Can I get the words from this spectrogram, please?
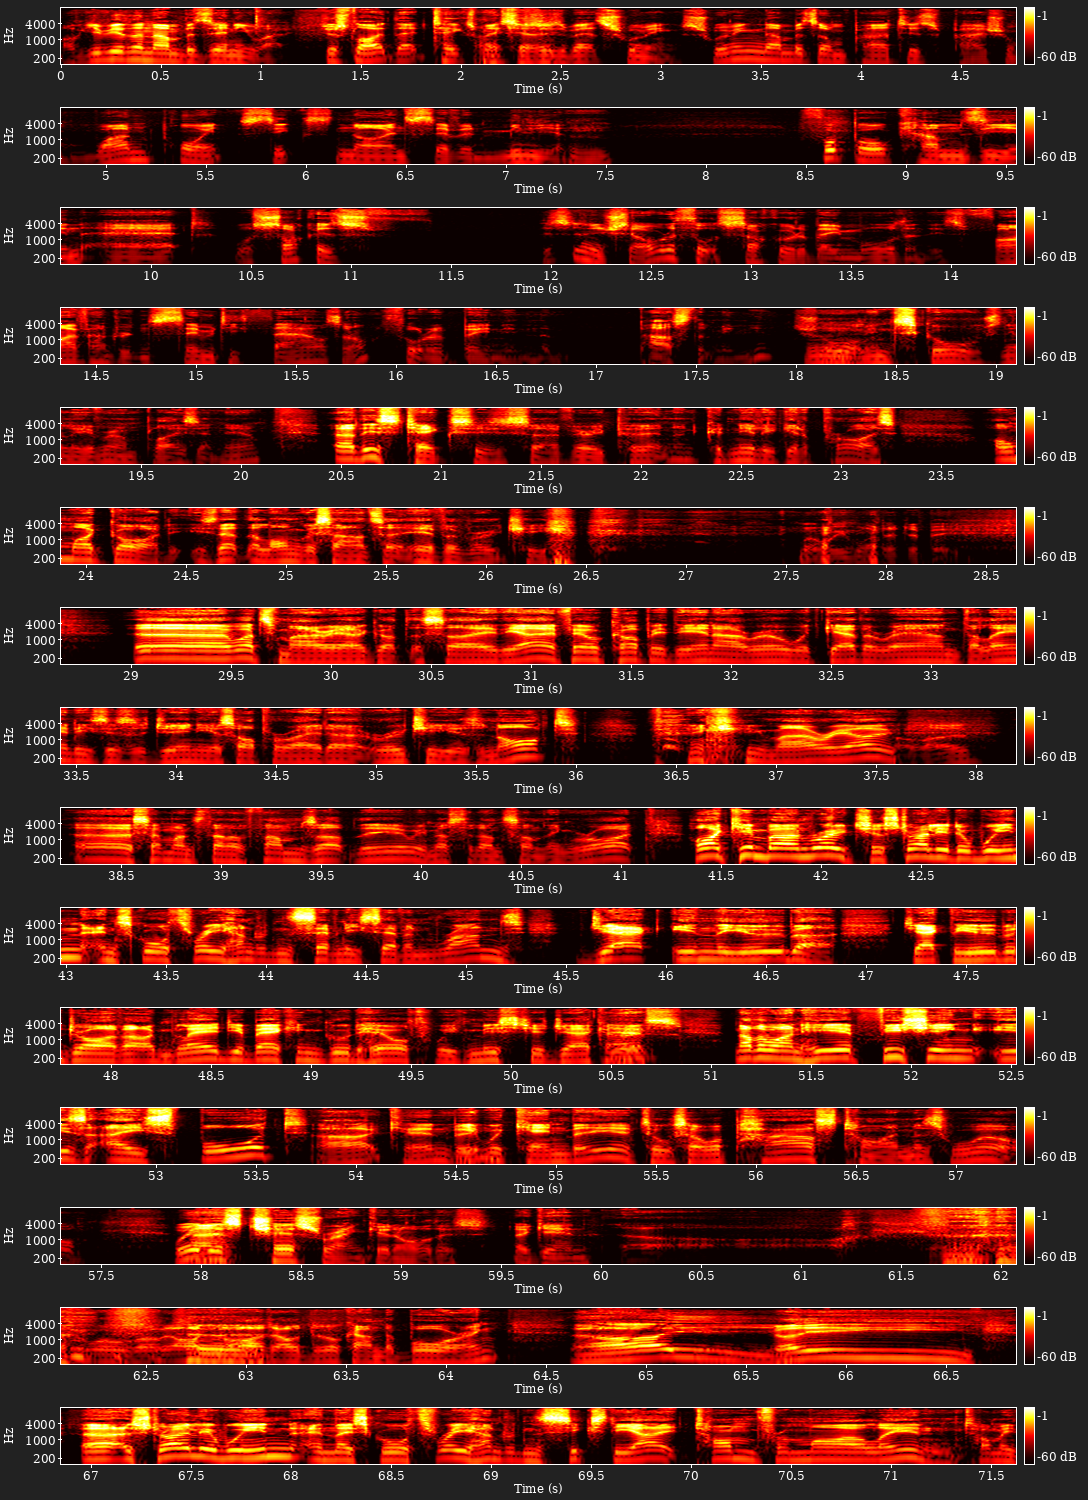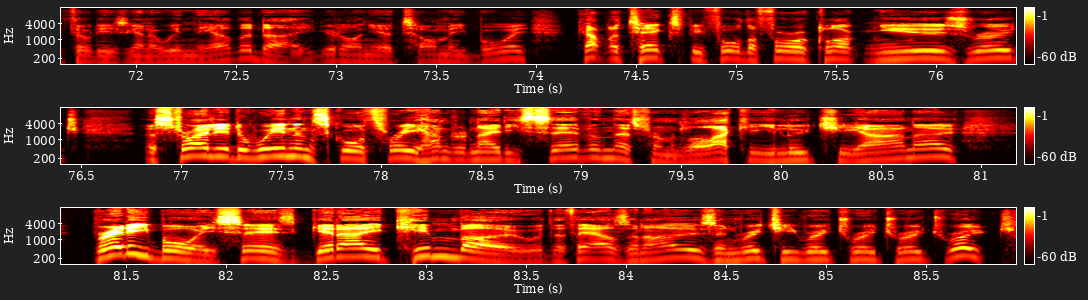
I'll give you the numbers anyway. Just like that text message is about swimming. Swimming numbers on participation 1.697 million. Mm. Football comes in at well, soccer's. This is interesting. I would have thought soccer would have been more than this. Five hundred and seventy thousand. I would have thought it would have been in the past the million. Sure. Mm, in schools, nearly everyone plays it now. Uh, this text is uh, very pertinent. Could nearly get a prize. Oh my God, is that the longest answer ever, Rucci? Well, we wanted to be. Uh, what's Mario got to say? The AFL copied the NRL with gather round. V'landys is a genius operator. Rucci is not. Thank you, Mario. Hello. Uh, someone's done a thumbs up there. We must have done something right. Hi, Kymbo and Rooch. Australia to win and score 377 runs. Jack in the Uber. Jack, the Uber driver. I'm glad you're back in good health. We've missed you, Jacko. Yes. Another one here. Fishing is a sport. Ah, it can be. It can be. It's also a pastime as well. Where uh, does chess rank in all this again? well, I'd, I'd, I'd look under boring. Aye. Hey. Uh, Australia win and they score 368. Tom from Mile End. Tommy thought he was going to win the other day. Good on you, Tommy boy. Couple of texts before the four o'clock news, Rooch. Australia to win and score 387. That's from Lucky Luciano. Breddy boy says, G'day Kymbo with a thousand O's and Roochy, Rooch, Rooch, Rooch, Rooch.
